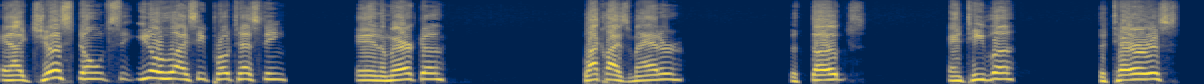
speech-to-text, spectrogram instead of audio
And I just don't see, you know who I see protesting in America? Black Lives Matter, the thugs, Antifa, the terrorists.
